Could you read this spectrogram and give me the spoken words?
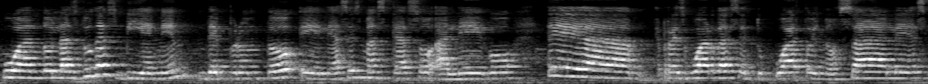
Cuando las dudas vienen, de pronto eh, le haces más caso al ego, te ah, resguardas en tu cuarto y no sales,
